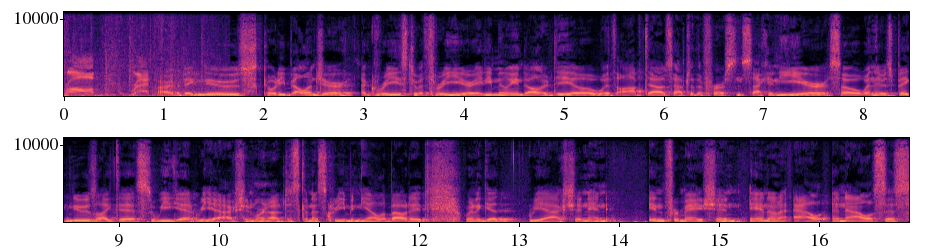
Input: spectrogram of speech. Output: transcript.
Rob Bradford. All right, big news. Cody Bellinger agrees to a three year, $80 million deal with opt outs after the first and second year. So when there's big news like this, we get reaction. We're not just going to scream and yell about it. We're going to get reaction and information and an al- analysis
